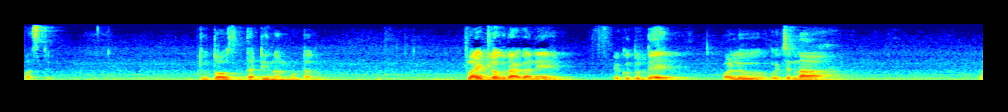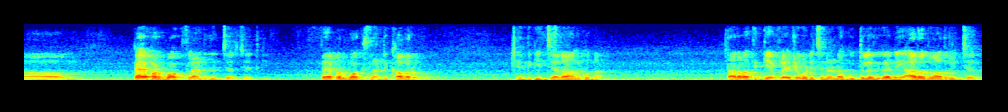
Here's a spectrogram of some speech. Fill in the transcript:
ఫస్ట్ టూ థౌజండ్ థర్టీన్ అనుకుంటాను. ఫ్లైట్లోకి రాగానే ఎక్కుతుంటే వాళ్ళు ఒక చిన్న పేపర్ బాక్స్ లాంటిది ఇచ్చారు చేతికి. పేపర్ బాక్స్ లాంటి కవర్. ఎందుకు ఇచ్చారా అనుకున్నా. తర్వాత ఇంకే ఫ్లైట్లో కూడా ఇచ్చిన నాకు గుర్తులేదు కానీ ఆ రోజు మాత్రం ఇచ్చారు.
